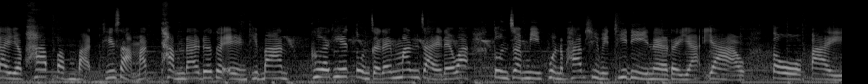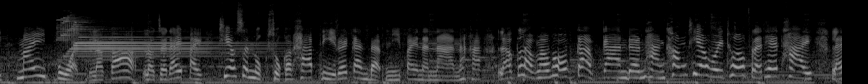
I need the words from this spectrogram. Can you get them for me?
กายภาพบำบัดที่สามารถทำได้ด้วยตัวเองที่บ้าน เพื่อที่ตุนจะได้มั่นใจได้ว่า ตุนจะมีคุณภาพชีวิตที่ดีในระยะยาว โตไปไม่ปวดแล้วก็เราจะได้ไปเที่ยวสนุกสุขภาพดีด้วยกันแบบนี้ไปนานๆนะคะ แล้วกลับมาพบกับการเดินทางท่องเที่ยวไปทั่วประเทศไทย และ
